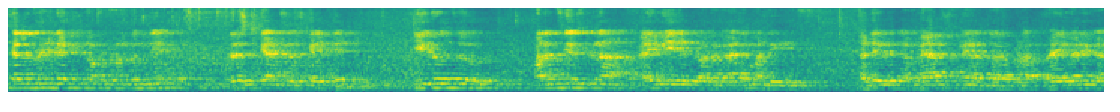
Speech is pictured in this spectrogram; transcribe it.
సెల్ఫ్ డిటెక్షన్ ఒకటి ఉంటుంది. బ్రెస్ట్ క్యాన్సర్స్కి అయితే ఈరోజు మనం చేస్తున్న ఐవీఏ ద్వారా కానీ మళ్ళీ అదేవిధంగా మ్యాప్స్మియర్ ద్వారా కూడా ప్రైమరీగా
